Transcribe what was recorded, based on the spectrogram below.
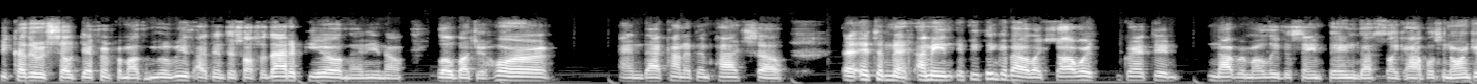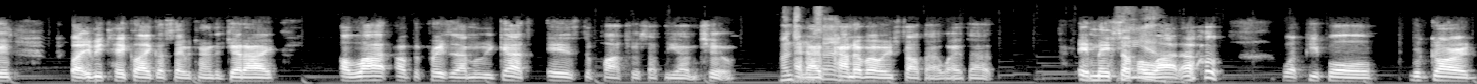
because it was so different from other movies, I think there's also that appeal, and then you know, low budget horror, and that kind of impact. So uh, it's a mix. I mean, if you think about like Star Wars, granted, not remotely the same thing. That's like apples and oranges. But if you take like let's say Return of the Jedi, a lot of the praise that that movie gets is the plot twist at the end too. And I've kind of always felt that way that it makes up a lot of what people regard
